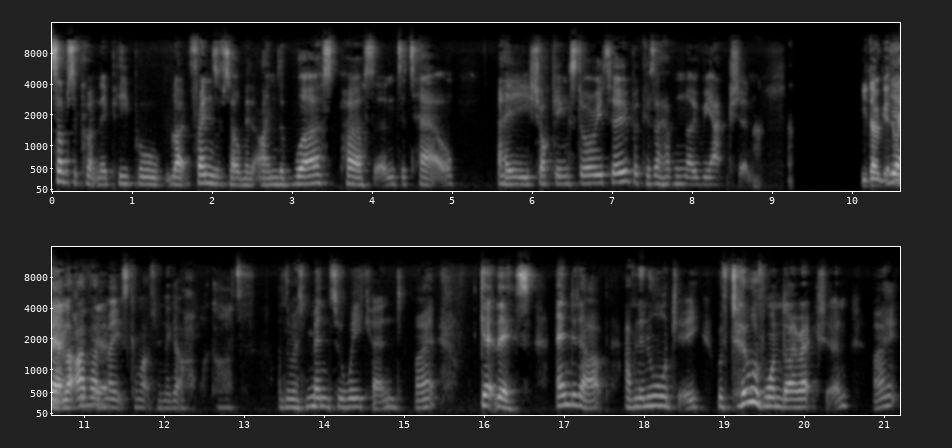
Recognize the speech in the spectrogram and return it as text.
Subsequently, people like friends have told me that I'm the worst person to tell a shocking story to because I have no reaction. You don't get. Yeah, like I've had yeah. mates come up to me and they go, "Oh my God, I had the most mental weekend, right? Get this, ended up having an orgy with two of One Direction, right?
